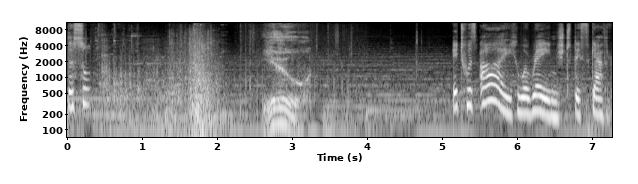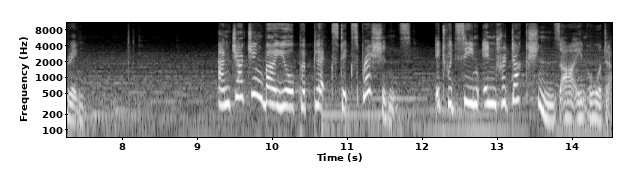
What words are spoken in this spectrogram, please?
The Sul- You! It was I who arranged this gathering. And judging by your perplexed expressions, it would seem introductions are in order.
